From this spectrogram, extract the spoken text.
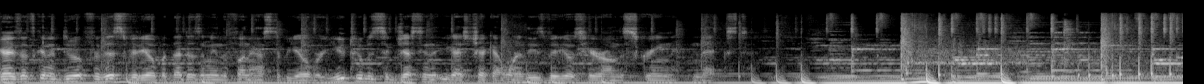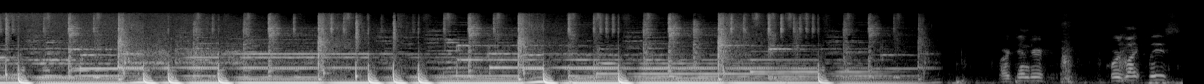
guys, that's going to do it for this video, but that doesn't mean the fun has to be over. YouTube is suggesting that you guys check out one of these videos here on the screen next. Bartender, Coors Light please.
